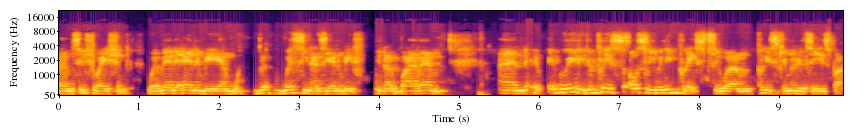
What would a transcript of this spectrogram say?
um, situation where they're the enemy and we're seen as the enemy, you know, by them. And it, it really, the police, obviously, we need police to um, police communities, but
